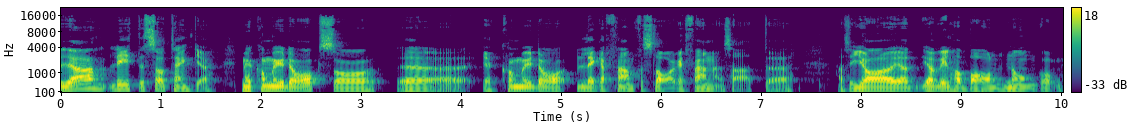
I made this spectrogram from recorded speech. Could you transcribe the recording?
Ja, lite så tänker jag. Men jag kommer ju då också eh, jag kommer ju då lägga fram förslaget för henne så att eh, alltså jag, jag, jag vill ha barn någon gång.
